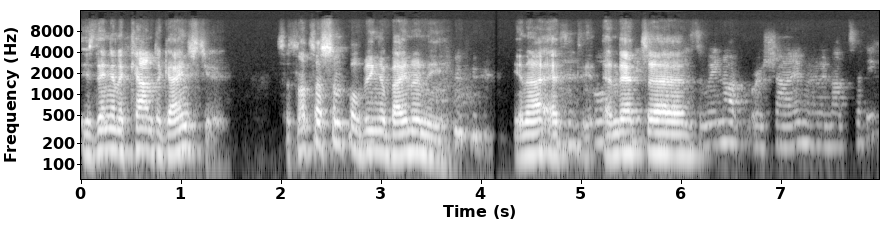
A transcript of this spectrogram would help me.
is then going to count against you. So it's not so simple being a Bainoni, you know, at, and that. Uh, we're not Rishaim and we're not Tzaddik.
